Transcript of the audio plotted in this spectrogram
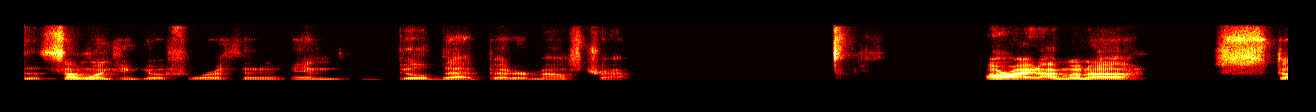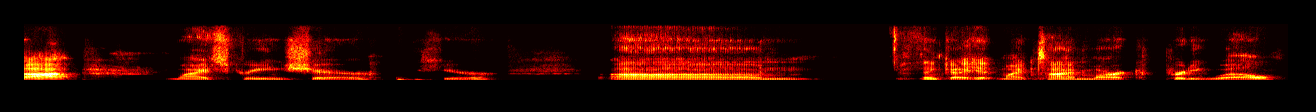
uh, someone can go forth and, and build that better mousetrap all right i'm going to stop my screen share here um, i think i hit my time mark pretty well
